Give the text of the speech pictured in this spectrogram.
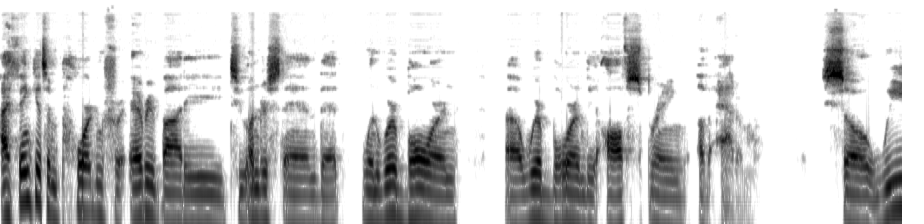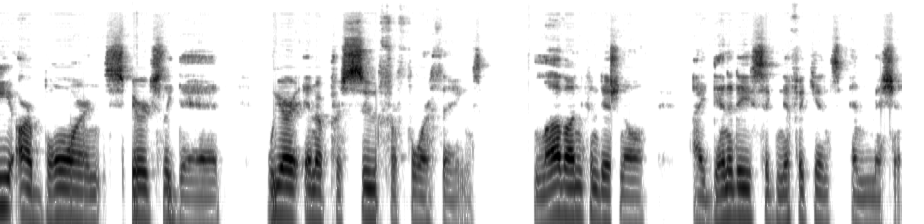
I think it's important for everybody to understand that when we're born, uh, we're born the offspring of Adam. So we are born spiritually dead. We are in a pursuit for four things love unconditional, identity, significance, and mission.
